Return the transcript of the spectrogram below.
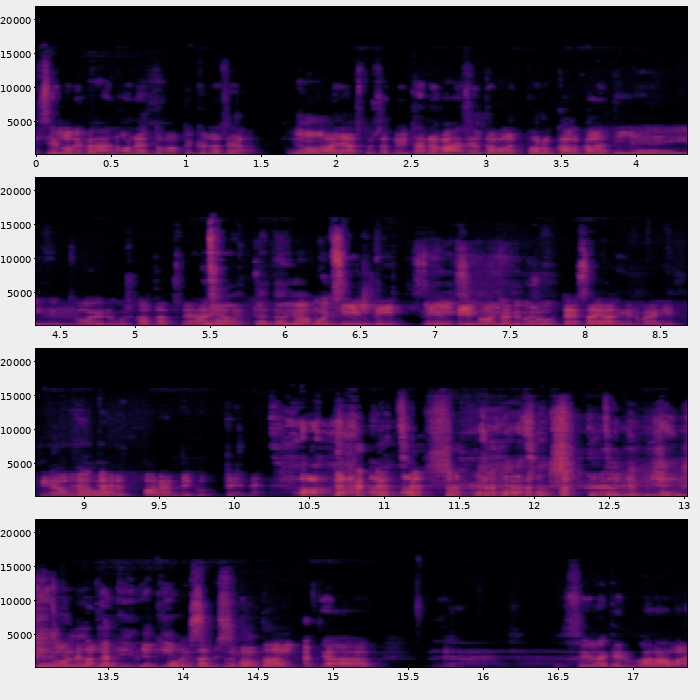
Silloin oli vähän onnettomampi kyllä se Joo. ajastus, että nythän on vähän sillä tavalla, että porukka alkaa, että jei, Mm. nyt voi uskaltaa tehdä. Joo, että tätä on Joo, jengi- mutta silti, Niin, silti, silti on se hyvä. niin suhteessa ihan hirveä hitti. Ja, Olihan tämä nyt parempi kuin Tenet. Tätä niin jenkiä mutta, ja mutta tota, vaan- ja, silläkin varalla,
